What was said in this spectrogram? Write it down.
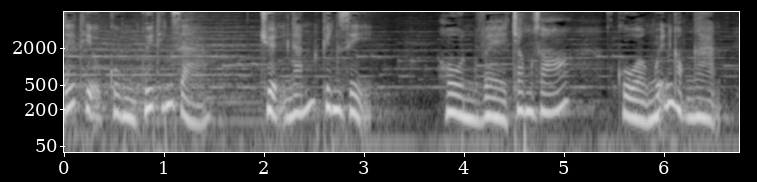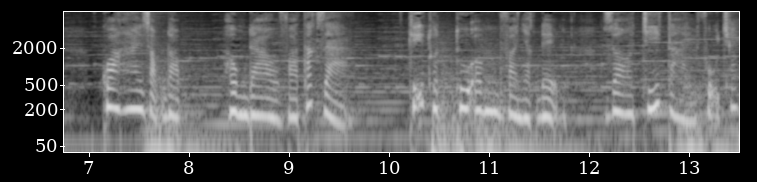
giới thiệu cùng quý thính giả chuyện ngắn kinh dị Hồn về trong gió của Nguyễn Ngọc Ngạn qua hai giọng đọc Hồng Đào và tác giả, kỹ thuật thu âm và nhạc đệm do Trí Tài phụ trách.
